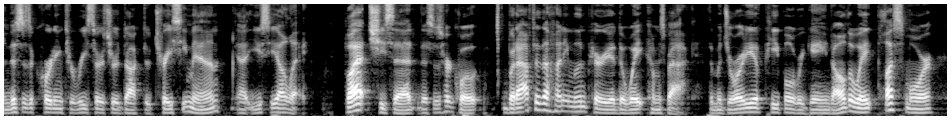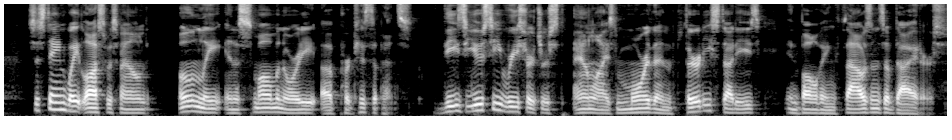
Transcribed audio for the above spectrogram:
And this is according to researcher Dr. Traci Mann at UCLA. But, she said, this is her quote, but after the honeymoon period, the weight comes back the majority of people regained all the weight plus more. Sustained weight loss was found only in a small minority of participants. These UC researchers analyzed more than 30 studies involving thousands of dieters.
